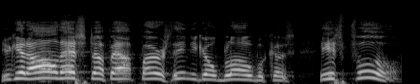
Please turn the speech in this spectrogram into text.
You get all that stuff out first, then you go blow because it's full.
